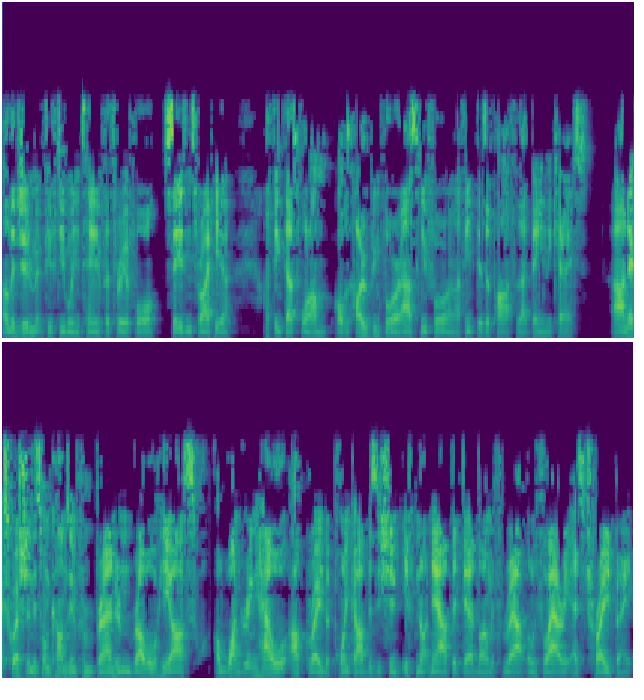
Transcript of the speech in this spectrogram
a legitimate 50 win team for three or four seasons right here. I think that's what I'm, I was hoping for or asking for, and I think there's a path for that being the case. Uh, next question. This one comes in from Brandon Rubble. He asks, I'm wondering how we'll upgrade the point guard position, if not now at the deadline with, with Lauri as trade bait.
